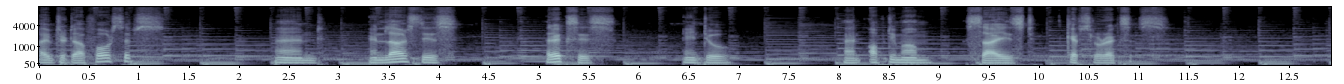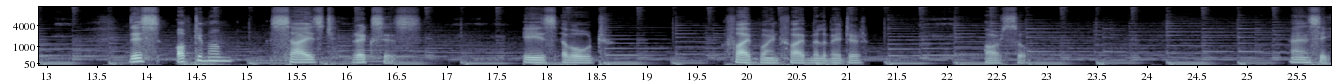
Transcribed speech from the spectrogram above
Utrata forceps and enlarge this rhexis into an optimum sized capsulorhexis. This optimum sized rhexis is about 5.5 millimeter or so. And see,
